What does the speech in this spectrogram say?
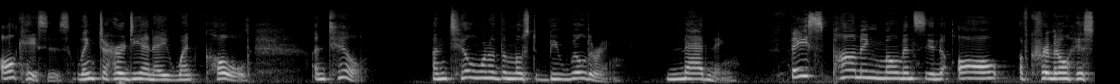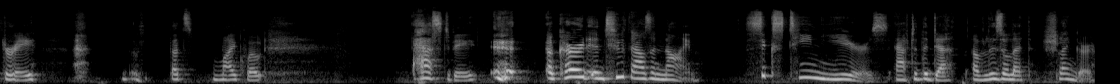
All cases linked to her DNA went cold until, until one of the most bewildering, maddening, face palming moments in all of criminal history. That's my quote. Has to be. occurred in 2009, 16 years after the death of Lisolette Schlenger.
